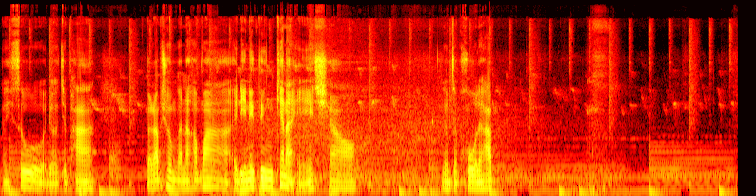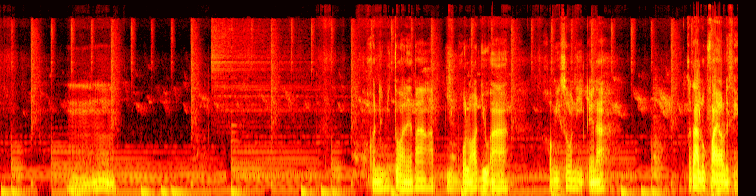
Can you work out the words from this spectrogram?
ไปสู้ เดี๋ยวจะพา ไปรับชมกันนะครับว่าไอดีนี้ตึงแค่ไหนชาวเริ่มจับคู่เลยครับอืมคนนี้มีตัวอะไรบ้างครับ มีโบลอสยูอาร์เขามีโซนิกเลยนะ ก็ตัดลูกไฟเอาเลยสิ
